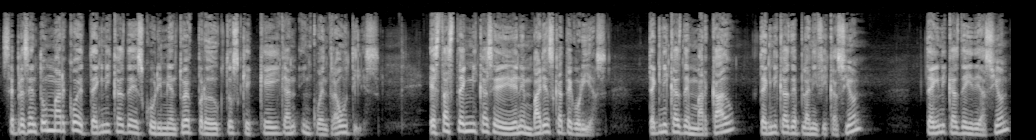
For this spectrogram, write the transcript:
Se presenta un marco de técnicas de descubrimiento de productos que Keigan encuentra útiles. Estas técnicas se dividen en varias categorías. Técnicas de marcado, técnicas de planificación, técnicas de ideación,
